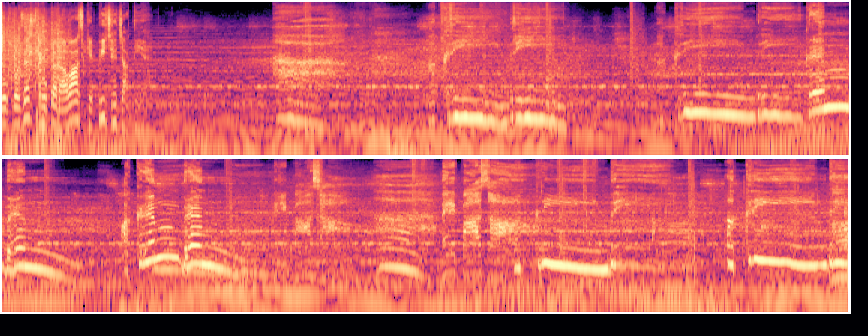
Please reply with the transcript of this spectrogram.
वो पोजेस्ट होकर आवाज़ के पीछे जाती है। अक्रीम ब्रीम क्रीम ब्रीम क्रिम भ्रिम अक्रिम भ्रिम मेरे पास आ मेरे पास आ। क्रीम ब्रीम अक्रीम ब्रीम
